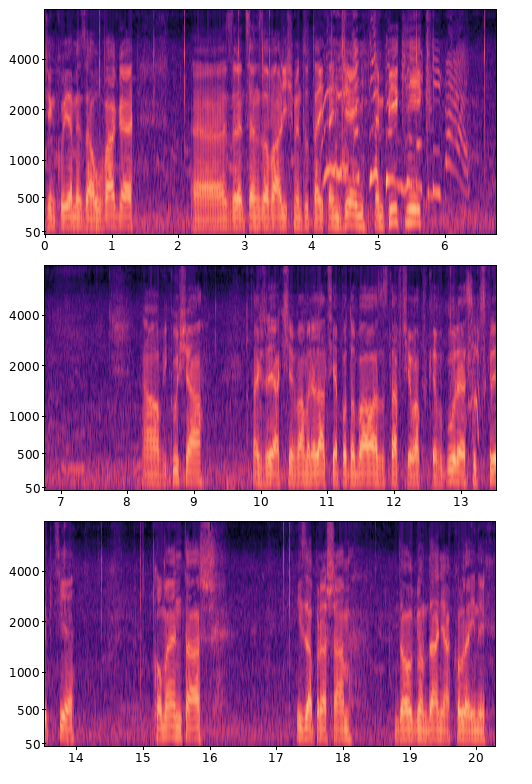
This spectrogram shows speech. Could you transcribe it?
Dziękujemy za uwagę. E, zrecenzowaliśmy tutaj ten dzień, ten piknik. A Wikusia. Także jak się Wam relacja podobała, zostawcie łapkę w górę, subskrypcję, komentarz i zapraszam do oglądania kolejnych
